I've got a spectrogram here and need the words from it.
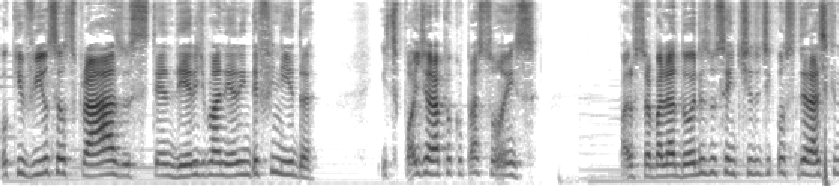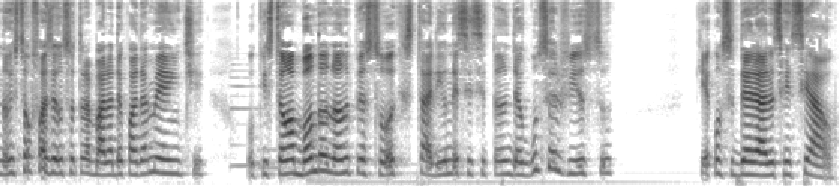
ou que viam seus prazos se estenderem de maneira indefinida isso pode gerar preocupações para os trabalhadores no sentido de considerar que não estão fazendo seu trabalho adequadamente ou que estão abandonando pessoas que estariam necessitando de algum serviço que é considerado essencial.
